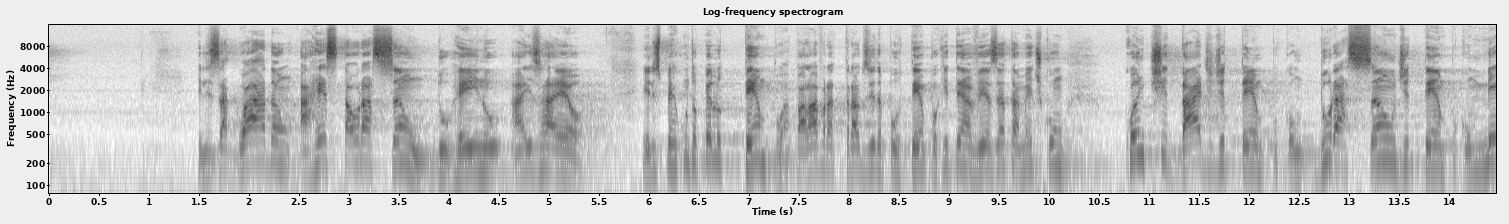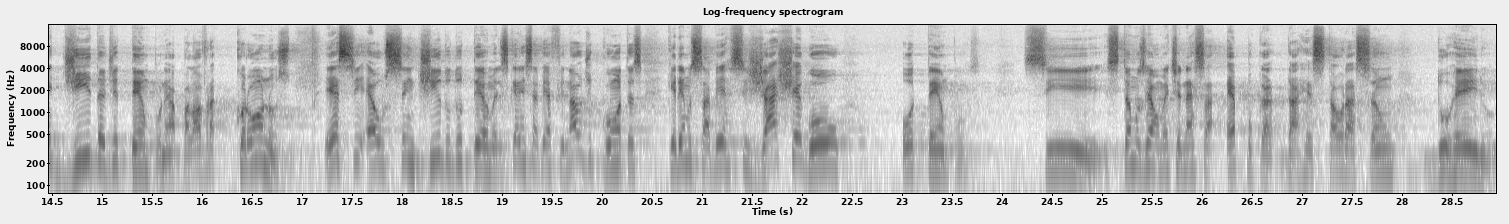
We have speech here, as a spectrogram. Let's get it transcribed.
Eles aguardam a restauração do reino a Israel. Eles perguntam pelo tempo, a palavra traduzida por tempo aqui tem a ver exatamente com quantidade de tempo, com duração de tempo, com medida de tempo, né? a palavra cronos. Esse é o sentido do termo. Eles querem saber, afinal de contas, queremos saber se já chegou o tempo, se estamos realmente nessa época da restauração do reino.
